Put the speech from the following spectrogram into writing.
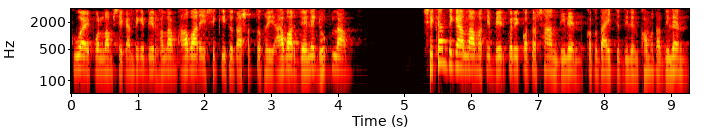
কুয়ায় পড়লাম, সেখান থেকে বের হলাম, আবার এই স্বীকৃত দাসত্ব হয়ে আবার জেলে ঢুকলাম। সেখান থেকে আল্লাহ আমাকে বের করে কত শান দিলেন, কত দায়িত্ব দিলেন, ক্ষমতা দিলেন।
